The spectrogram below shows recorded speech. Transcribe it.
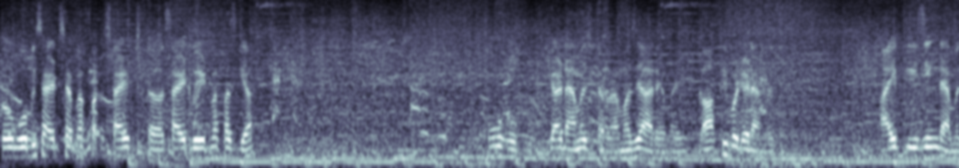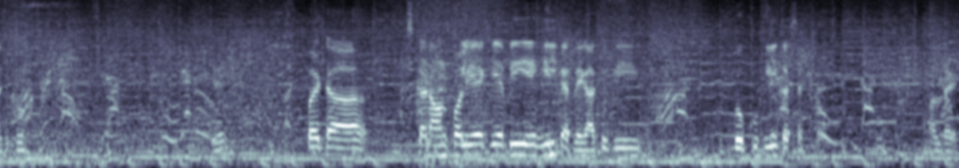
तो वो भी साइड स्टेप में साइड वेट में फंस गया। ओहो, क्या डैमेज कर रहा है? मज़े आ रहे हैं भाई। काफ़ी बड़े डैमेज आई प्लीजिंग डैमेज तो बट इसका डाउनफॉल ये है कि अभी ये हील कर लेगा क्योंकि गोकू हील कर सकता है। ऑलराइट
